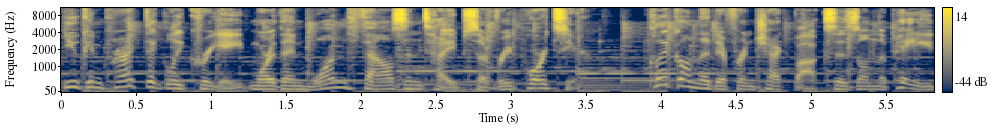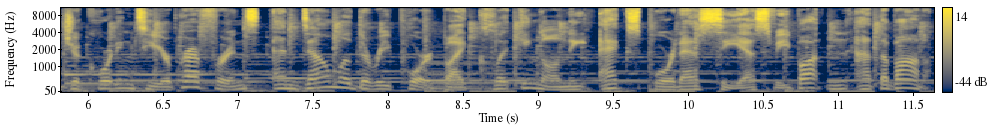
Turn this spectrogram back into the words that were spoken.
You can practically create more than 1,000 types of reports here. Click on the different checkboxes on the page according to your preference and download the report by clicking on the Export as CSV button at the bottom.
